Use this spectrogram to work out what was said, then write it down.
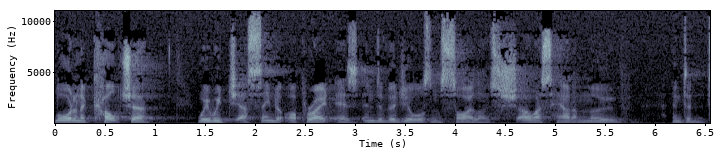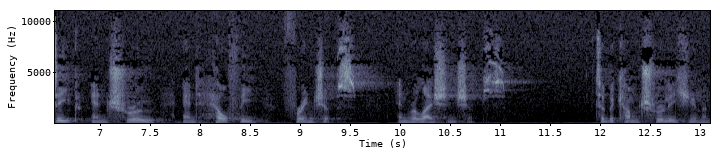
Lord, in a culture where we just seem to operate as individuals and silos, show us how to move into deep and true and healthy friendships and relationships, to become truly human.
